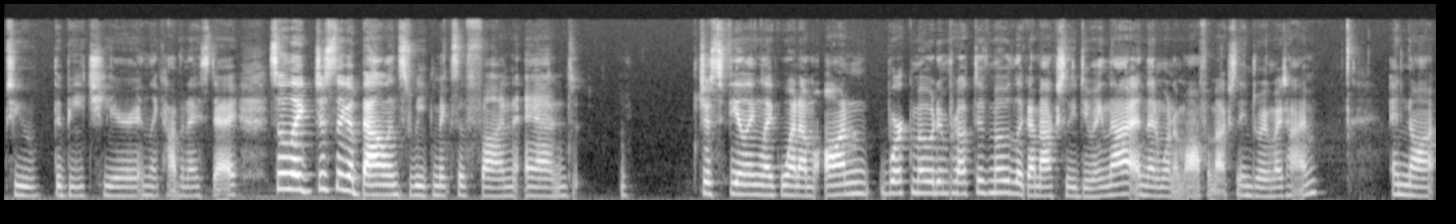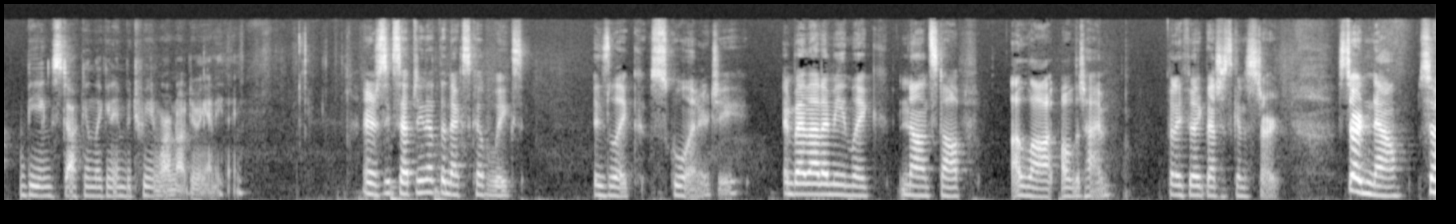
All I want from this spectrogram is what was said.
to the beach here and like have a nice day. So like just like a balanced week mix of fun and just feeling like when I'm on work mode and productive mode, like I'm actually doing that and then when I'm off I'm actually enjoying my time and not being stuck in like an in between where I'm not doing anything. And just accepting that the next couple weeks is like school energy. And by that I mean like nonstop a lot all the time. But I feel like that's just gonna start starting now. So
